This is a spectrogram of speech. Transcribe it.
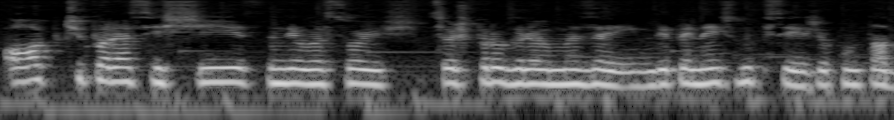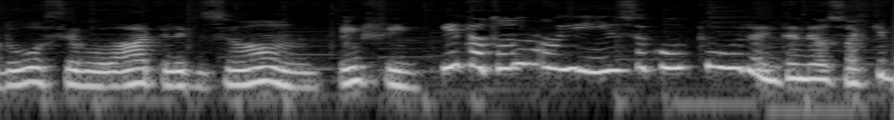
opte por assistir, entendeu? Os seus, seus programas aí, independente do que seja, computador, celular, televisão, enfim. E tá todo mundo. E isso é cultura, entendeu? Só que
